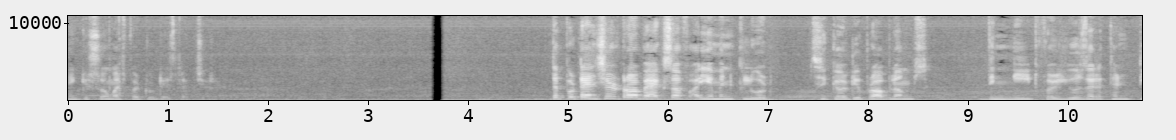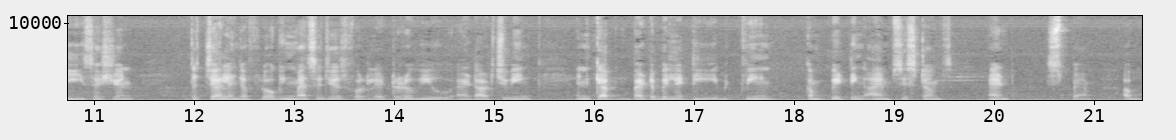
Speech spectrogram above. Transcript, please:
Thank you so much for today's lecture the potential drawbacks of I M include security problems the need for user authentication the challenge of logging messages for later review and archiving incompatibility between competing I M systems and spam अब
